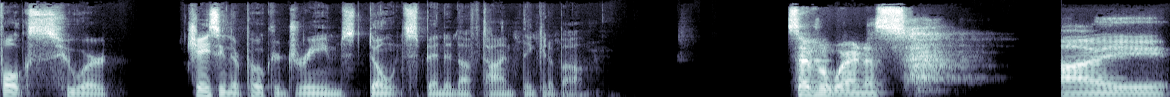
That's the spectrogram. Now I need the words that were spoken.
folks who are chasing their poker dreams don't spend enough time thinking about? Self awareness. I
